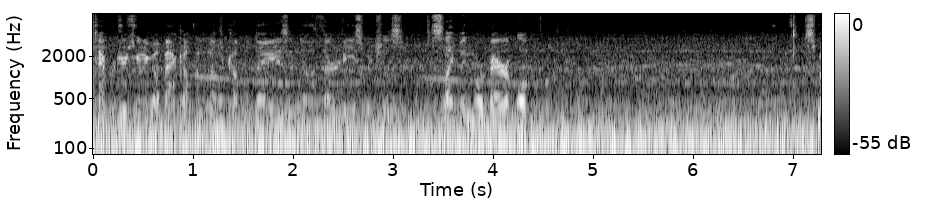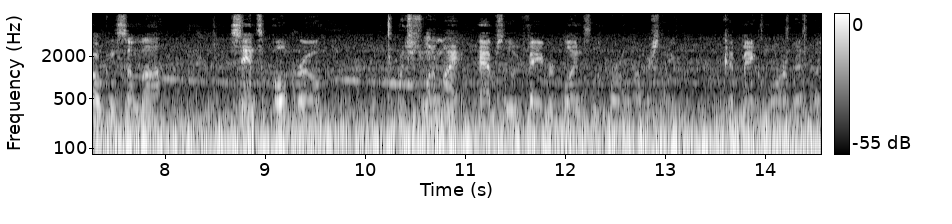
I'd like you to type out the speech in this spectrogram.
Temperature's going to go back up in another couple days into the 30s, which is slightly more bearable. Smoking some uh, San which is one of my absolute favorite blends in the world. I wish they could make more of it, but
